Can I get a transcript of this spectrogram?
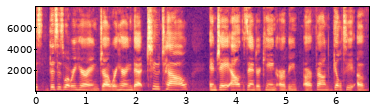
This, this is what we're hearing, Joe. We're hearing that Tou Thao and J. Alexander Kueng are being are found guilty of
